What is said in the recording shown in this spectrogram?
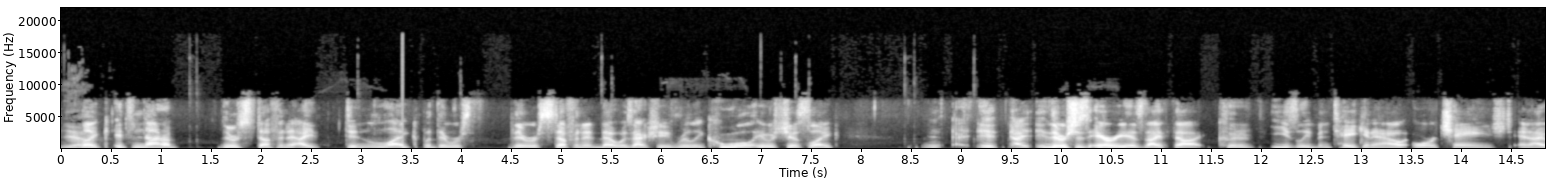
yeah. Like it's not a. There's stuff in it I didn't like, but there was there was stuff in it that was actually really cool. It was just like. It, I, there was just areas that I thought could have easily been taken out or changed, and I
